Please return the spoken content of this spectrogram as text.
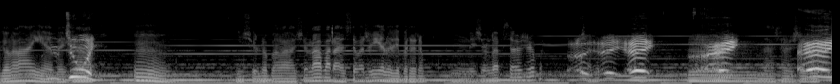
What are you doing? Hey, hey, hey, hey, hey!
